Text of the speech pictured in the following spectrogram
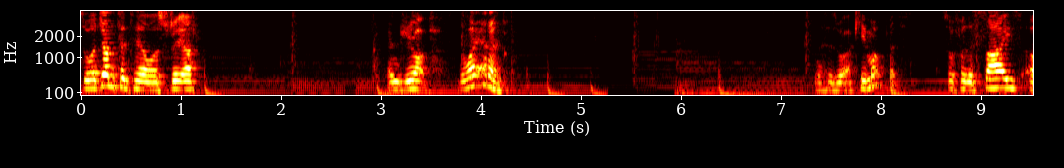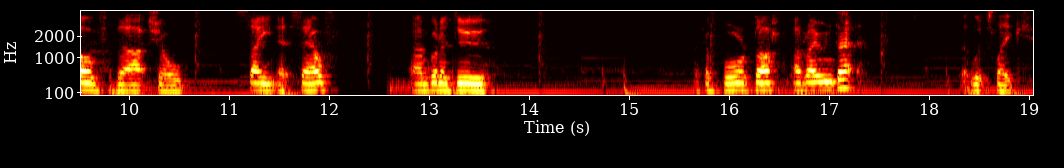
So I jumped into Illustrator and drew up the lettering. This is what I came up with. So for the size of the actual sign itself, I'm going to do like a border around it that looks like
